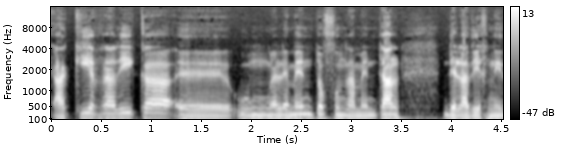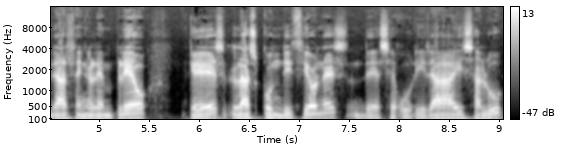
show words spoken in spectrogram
Aquí radica eh, un elemento fundamental de la dignidad en el empleo, que es las condiciones de seguridad y salud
